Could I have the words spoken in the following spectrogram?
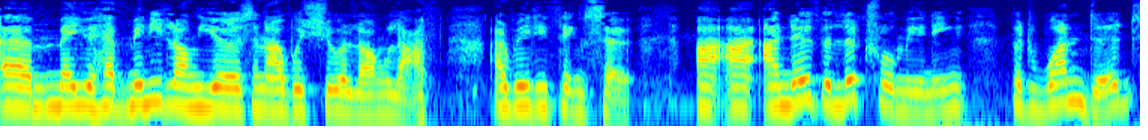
um, may you have many long years and I wish you a long life. I really think so. I, I, I know the literal meaning, but wondered,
